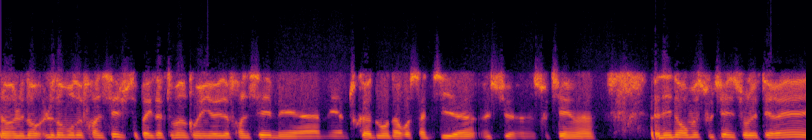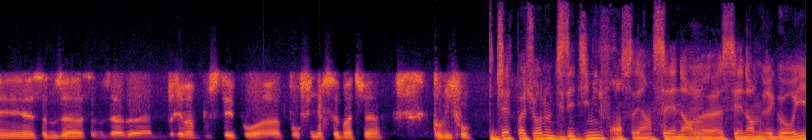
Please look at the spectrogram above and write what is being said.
non, le, le nombre de Français, je sais pas exactement combien il y avait de Français, mais, euh, mais en tout cas, nous, on a ressenti euh, un, un soutien, euh, un énorme soutien sur le terrain et euh, ça nous a, ça nous a euh, vraiment boosté pour, euh, pour finir ce match comme il faut. Jeff Patureau nous disait 10 000 Français. hein. C'est énorme, c'est énorme, Grégory.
